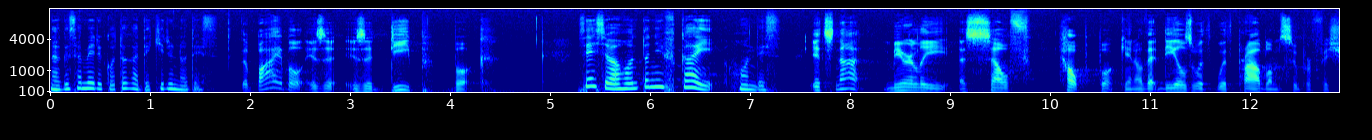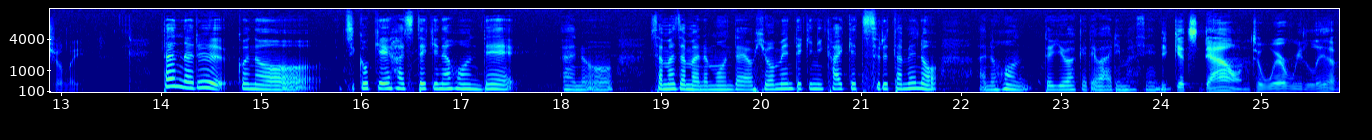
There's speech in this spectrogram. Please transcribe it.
慰めることができるのです。The Bible is a, is a deep book. 聖書は本当に深い本です。It's not merely a self help book, you know, that deals with, with problems superficially. 単なるこの自己啓発的な本でさまざまな問題を表面的に解決するためのあの本というわけではありません。It gets down to where we live.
